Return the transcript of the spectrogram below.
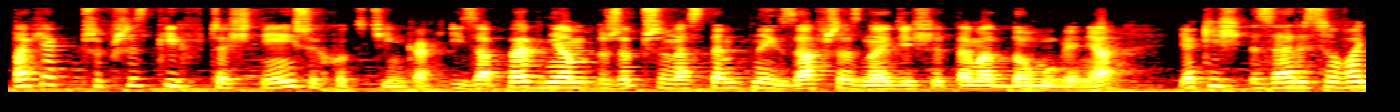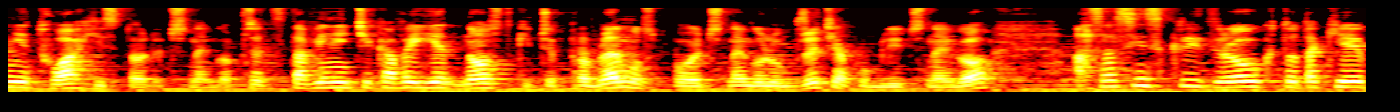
Tak jak przy wszystkich wcześniejszych odcinkach i zapewniam, że przy następnych zawsze znajdzie się temat do omówienia, jakieś zarysowanie tła historycznego, przedstawienie ciekawej jednostki czy problemu społecznego lub życia publicznego, Assassin's Creed Rogue to takie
